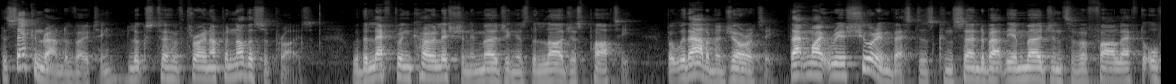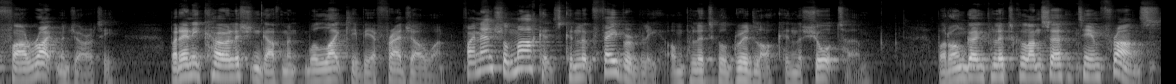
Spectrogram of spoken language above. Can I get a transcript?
The second round of voting looks to have thrown up another surprise, with the left-wing coalition emerging as the largest party, but without a majority. That might reassure investors concerned about the emergence of a far-left or far-right majority, but any coalition government will likely be a fragile one. Financial markets can look favourably on political gridlock in the short term, but ongoing political uncertainty in France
